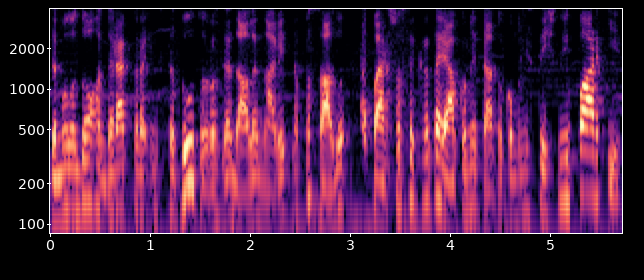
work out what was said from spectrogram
де молодого директора інституту розглядали навіть на посаду першого секретаря комітету комуністичної партії.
